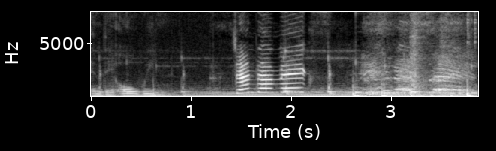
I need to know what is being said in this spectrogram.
and they all win. Gender makes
